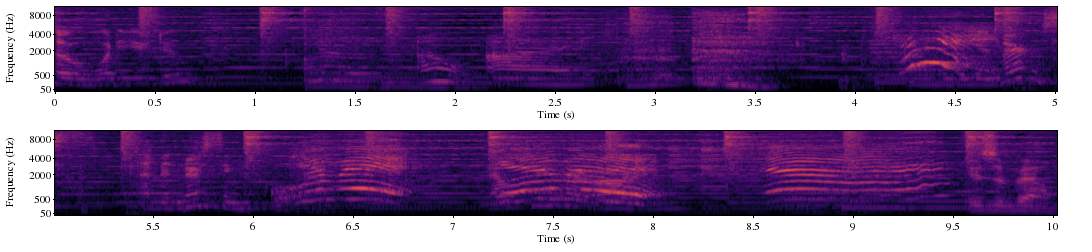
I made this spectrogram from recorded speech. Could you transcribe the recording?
So what do you do? Oh, I. I'm a nurse. I'm in nursing school. Give it! Okay, Give it! Uh, Isabel.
